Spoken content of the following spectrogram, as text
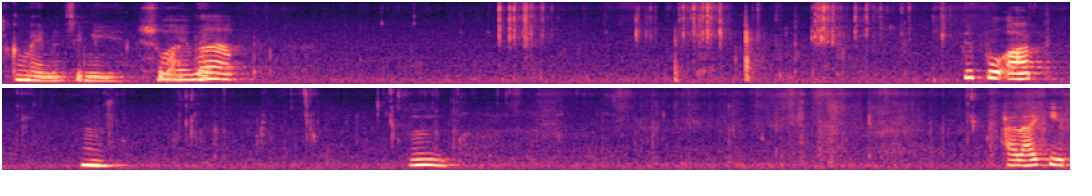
ข้างในมันจะมีสวยมาก พี่ปูอัพอืมอืม I like it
